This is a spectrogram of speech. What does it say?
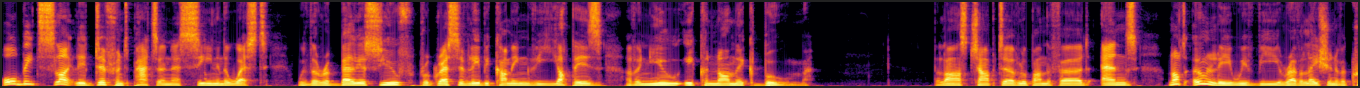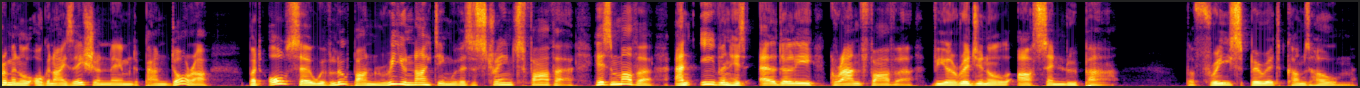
albeit slightly different pattern as seen in the West, with the rebellious youth progressively becoming the yuppies of a new economic boom. The last chapter of Lupin III ends not only with the revelation of a criminal organization named Pandora, but also with Lupin reuniting with his estranged father, his mother, and even his elderly grandfather, the original Arsène Lupin. The free spirit comes home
